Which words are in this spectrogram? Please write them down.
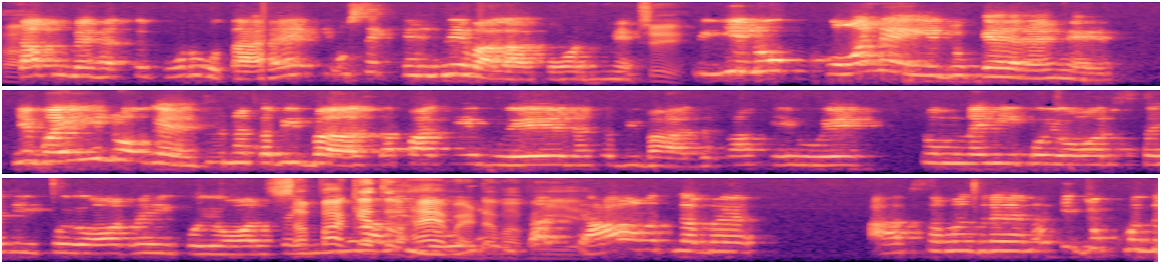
हाँ। तब महत्वपूर्ण होता है कि उसे कहने वाला कौन है। तो ये लोग कौन है ये जो कह रहे हैं? ये वही लोग हैं जो ना कभी सपा के हुए ना कभी भाजपा के हुए। तुम नहीं कोई और सही कोई और नहीं कोई और सही। सपा के तो हैं मैडम। क्या मतलब है? आप समझ रहे हैं ना कि जो खुद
